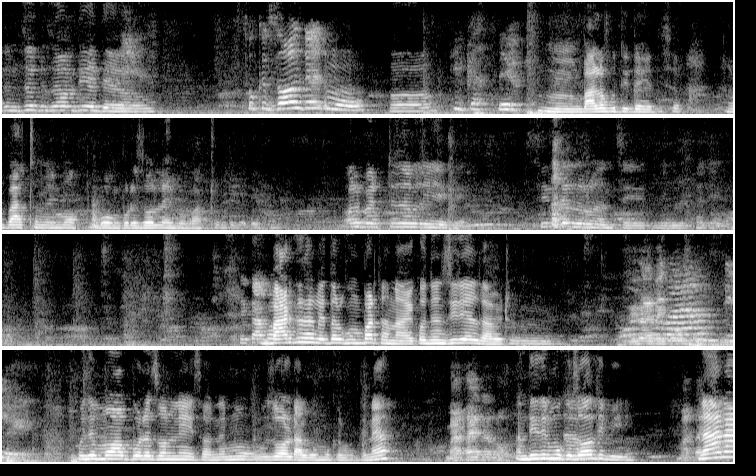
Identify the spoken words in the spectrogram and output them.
তুমি চোখে জল দিয়ে দেও। চোখে জল দিয়ে দেবো ঠিক আছে। হুম ভালো বুদ্ধি দেখে দিছো। বাথরুমে মুখ বং করে জল লাগবে বাথরুম থেকে দেখুন অল্প একটু জল নিয়ে চিন্তা করুন বাড়িতে থাকলে তোর ঘুম পারত না একদিন জিরিয়ে যাও একটু ওই যে মগ ভরে জল নিয়ে আইস জল ডালবো মুখের মধ্যে না? আর দিদির মুখে জল দিবি? না না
